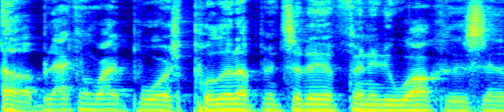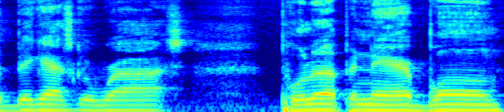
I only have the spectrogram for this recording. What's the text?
Uh black and white Porsche, pull it up into the Infinity Wall because it's in a big ass garage. Pull it up in there, boom,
